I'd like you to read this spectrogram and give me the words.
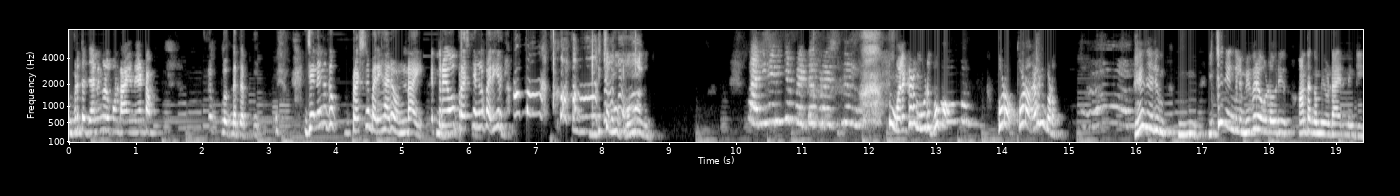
ഇവിടുത്തെ ജനങ്ങൾക്കുണ്ടായ നേട്ടം? ജനങ്ങൾക്ക് പ്രശ്ന പരിഹാരം ഉണ്ടായി. എത്രയോ പ്രശ്നങ്ങൾ കൊന്നാലും. ഒലക്കട മൂട് പോകോ പോടോ പോടോ ഇറങ്ങി പോടോ. ഏതായാലും ഉം, ഇച്ചിരിയെങ്കിലും വിവരമുള്ള ഒരു അന്തംഗമ്മി ഉണ്ടായിരുന്നെങ്കിൽ.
